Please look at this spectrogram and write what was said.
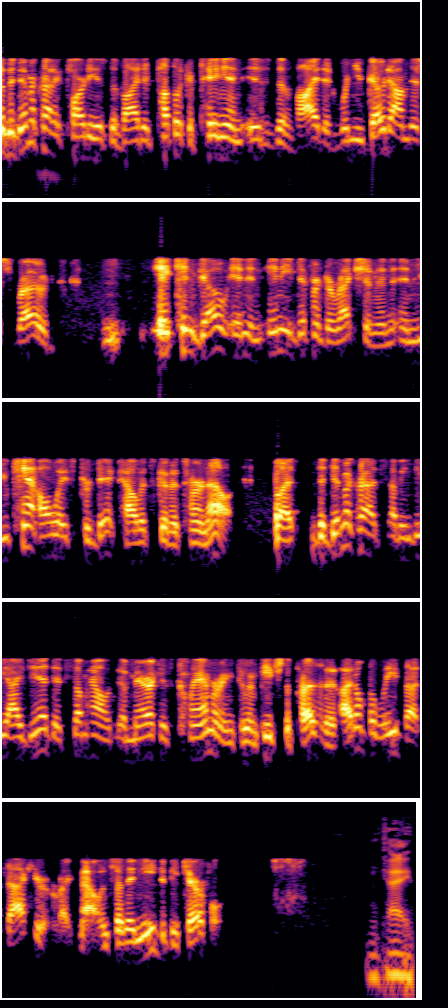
So the Democratic Party is divided. Public opinion is divided. When you go down this road, it can go in, in any different direction, and, and you can't always predict how it's going to turn out. But the Democrats, I mean, the idea that somehow America is clamoring to impeach the president, I don't believe that's accurate right now. And so they need to be careful. Okay,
